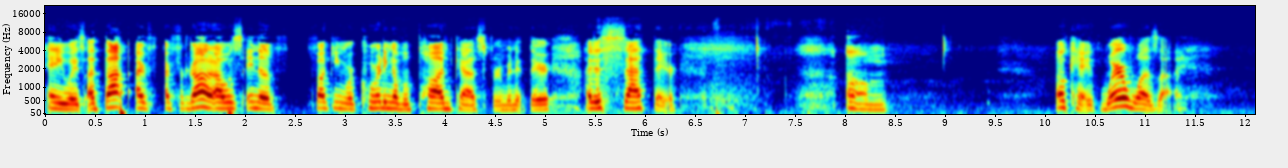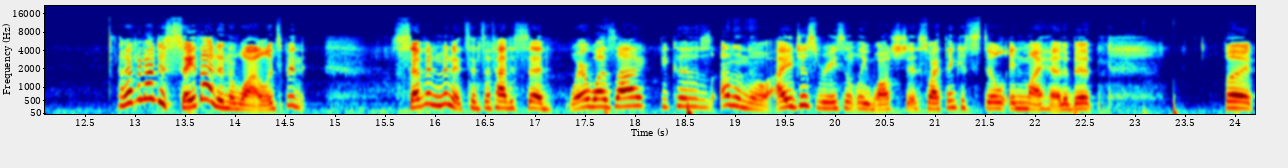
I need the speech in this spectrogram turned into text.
Anyways, I thought I, I forgot I was in a fucking recording of a podcast for a minute there. I just sat there. Um. Okay, where was I? I haven't had to say that in a while. It's been seven minutes since I've had to said where was I because I don't know. I just recently watched it, so I think it's still in my head a bit. But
